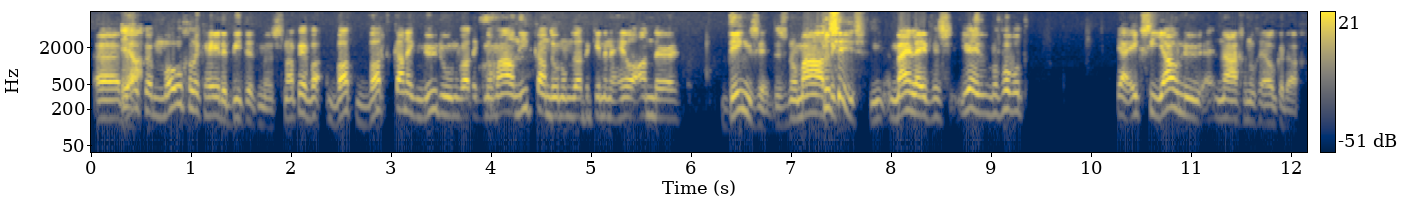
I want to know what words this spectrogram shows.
Eh, welke mogelijkheden biedt het me? Snap je? Wat, wat, wat kan ik nu doen wat ik normaal niet kan doen, omdat ik in een heel ander ding zit? Dus normaal ik- precies. Mijn leven is, je weet bijvoorbeeld, ja, ik zie jou nu nagenoeg elke dag.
